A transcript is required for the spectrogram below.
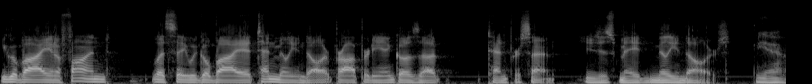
You go buy in a fund, let's say we go buy a $10 million property and it goes up 10%. You just made million dollars. Yeah.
